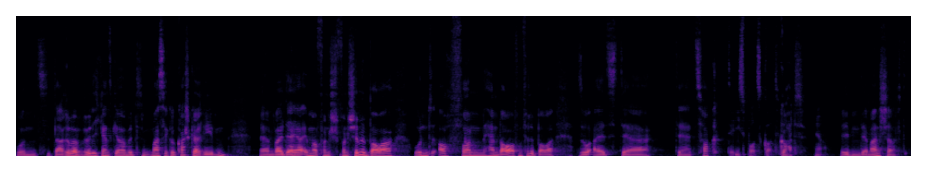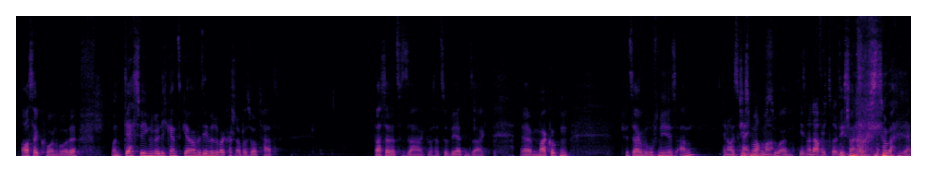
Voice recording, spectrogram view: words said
Und darüber würde ich ganz gerne mit Marcel Kokoschka reden, ähm, weil der ja immer von, von Schimmelbauer und auch von Herrn Bauer, von Philipp Bauer, so als der, der Zock Der E-Sports-Gott. Gott Ja. in der Mannschaft auserkoren wurde. Und deswegen würde ich ganz gerne mal mit dem darüber quatschen, ob er es überhaupt hat. Was er dazu sagt, was er zu Werten sagt. Ähm, mal gucken. Ich würde sagen, wir rufen ihn jetzt an. Genau, jetzt kann Diesmal ich noch rufst mal, du an. Diesmal darf ich drücken. Diesmal rufst du an, ja.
